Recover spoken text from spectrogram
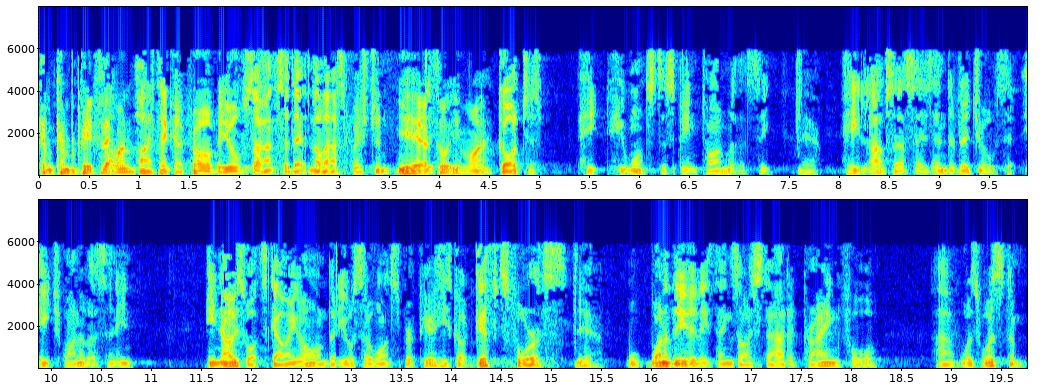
Haven't come prepared for that one? I think I probably also answered that in the last question. Yeah, I thought you might. God just, he, he wants to spend time with us. He, Yeah. he loves us as individuals, each one of us, and he, he knows what's going on, but he also wants to prepare. He's got gifts for us. Yeah. One of the early things I started praying for uh, was wisdom.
